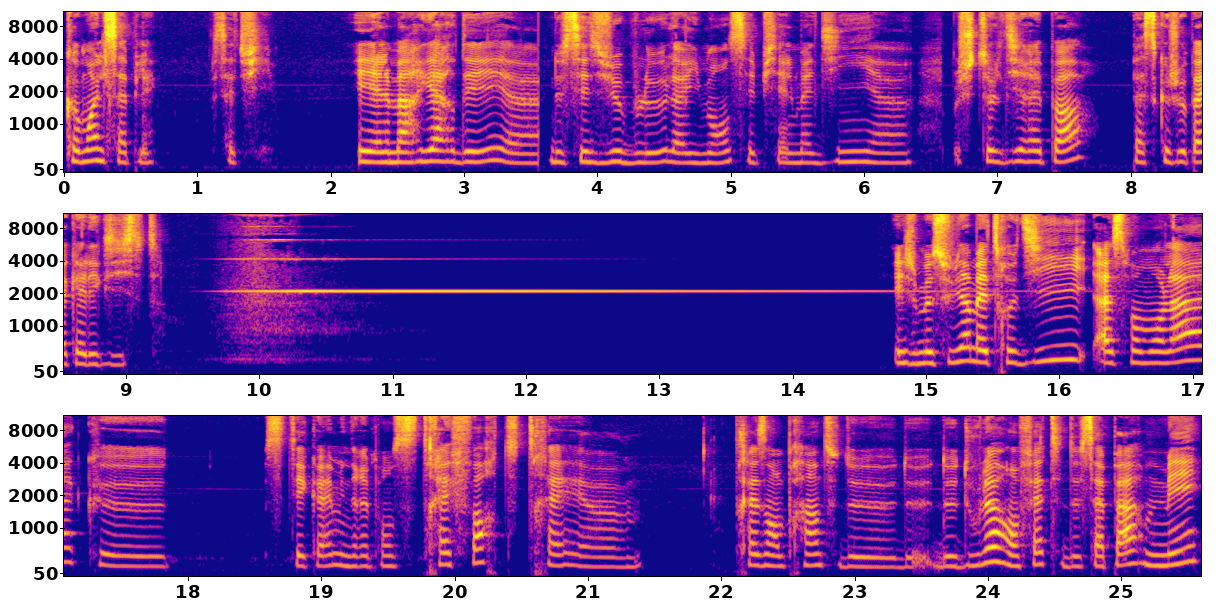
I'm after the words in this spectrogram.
comment elle s'appelait, cette fille. Et elle m'a regardé euh, de ses yeux bleus, là, immenses, et puis elle m'a dit euh, Je te le dirai pas, parce que je veux pas qu'elle existe. Et je me souviens m'être dit à ce moment-là que c'était quand même une réponse très forte, très, très empreinte de, douleur en fait de sa part, mais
